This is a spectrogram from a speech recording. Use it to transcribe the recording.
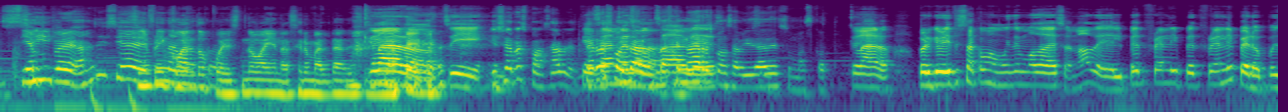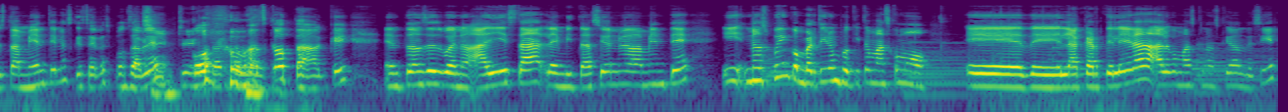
Siempre, siempre y cuando pues no vayan a hacer maldades. Claro, sí. Y ser responsables. Que sean responsables. Más que nada responsabilidad de su mascota. Claro, porque ahorita está como muy de moda eso, ¿no? Del pet friendly, pet friendly, pero pues también tienes que ser responsable con tu mascota, ¿ok? Entonces, bueno, ahí está la invitación nuevamente. Y nos pueden compartir un poquito más como eh, de la cartelera, algo más que nos quieran decir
